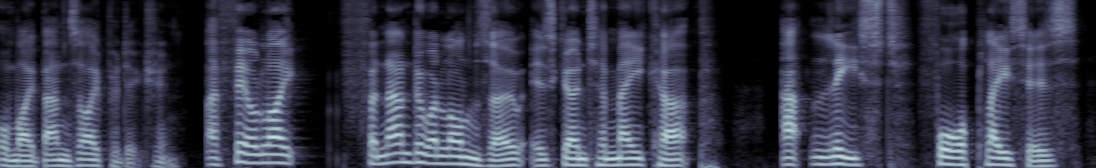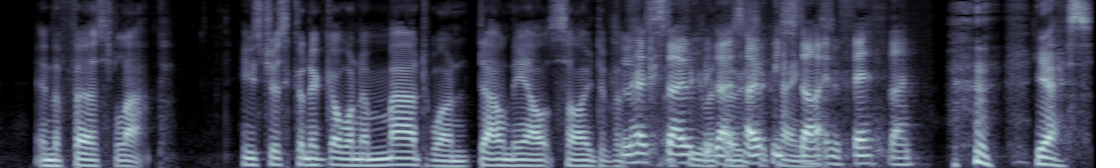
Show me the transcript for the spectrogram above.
or my banzai prediction. I feel like Fernando Alonso is going to make up at least four places in the first lap. He's just going to go on a mad one down the outside of a, Let's a hope few of let's hope he's starting fifth then. yes,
